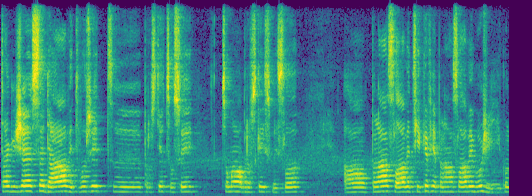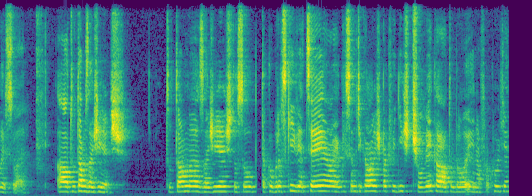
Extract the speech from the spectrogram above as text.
takže se dá vytvořit eh, prostě cosi, co má obrovský smysl a plná slávy, církev je plná slávy boží, nikoli své. A tu tam zažiješ. Tu tam zažiješ, to jsou tak obrovské věci a jak už jsem říkala, když pak vidíš člověka, a to bylo i na fakultě,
